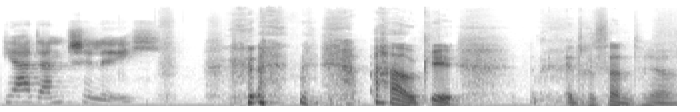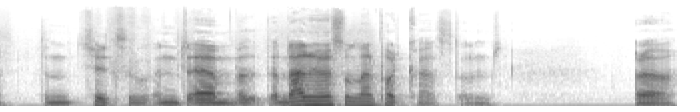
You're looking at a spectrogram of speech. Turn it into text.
Ja, dann chille ich. Ah, okay. Interessant, ja. Dann chillst du. Und, ähm, und dann hörst du unseren Podcast und oder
